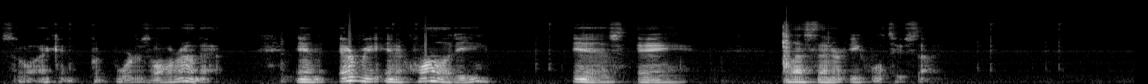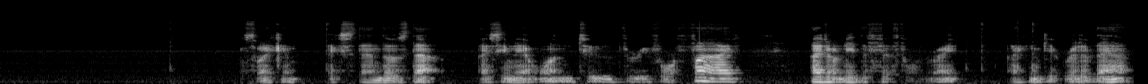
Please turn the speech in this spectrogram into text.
So I can put borders all around that. And every inequality is a less than or equal to sign. So I can extend those down. I seem to have one, two, three, four, five. I don't need the fifth one, right? I can get rid of that.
